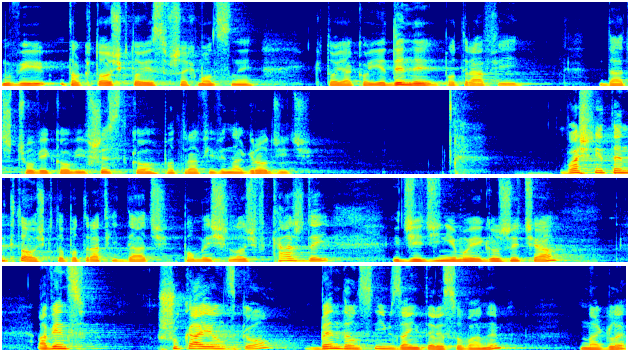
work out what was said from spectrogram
mówi to ktoś, kto jest wszechmocny, kto jako jedyny potrafi dać człowiekowi wszystko, potrafi wynagrodzić. Właśnie ten ktoś, kto potrafi dać pomyślność w każdej dziedzinie mojego życia, a więc szukając go, będąc nim zainteresowanym, nagle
